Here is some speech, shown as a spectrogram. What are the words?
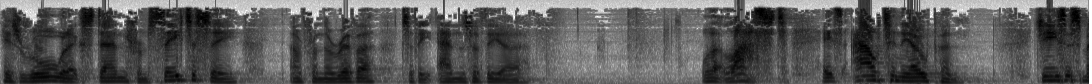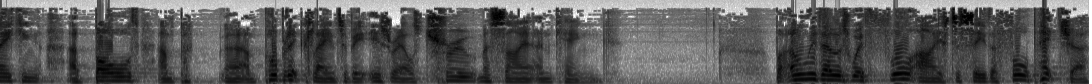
His rule will extend from sea to sea and from the river to the ends of the earth. Well, at last, it's out in the open. Jesus making a bold and, uh, and public claim to be Israel's true Messiah and King. But only those with full eyes to see the full picture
